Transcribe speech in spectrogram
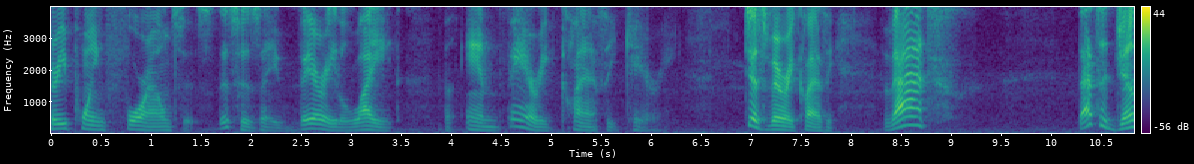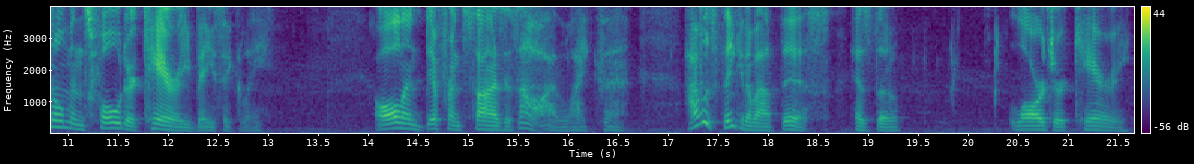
3.4 ounces. This is a very light and very classy carry. Just very classy. That's that's a gentleman's folder carry basically. All in different sizes. Oh, I like that. I was thinking about this as the larger carry.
